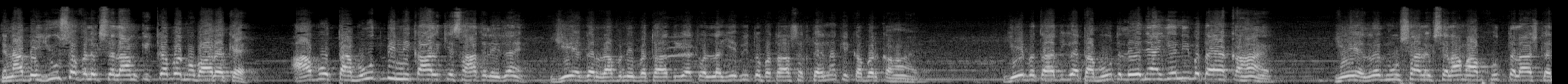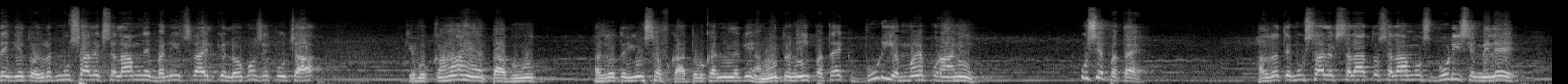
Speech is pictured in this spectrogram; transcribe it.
जनाब यूसुफ सलाम की कब्र मुबारक है। आप वो ताबूत भी निकाल के साथ ले जाएँ। ये अगर रब ने बता दिया तो अल्लाह ये भी तो बता सकता है ना कि कब्र कहाँ है। ये बता दिया, ताबूत ले जाए, ये नहीं बताया कहाँ है। ये हज़रत मूसा सलाम आप खुद तलाश करेंगे तो हज़रत मूसा सलाम ने बनी इसराइल के लोगों से पूछा कि वो कहाँ है ताबूत? हज़रत यूसुफ का तो वो कहने लगे, हमें तो नहीं पता एक बूढ़ी अम्मा है, पुरानी। उसे पता है। हज़रत मूसा सलाम उस बूढ़ी से मिले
